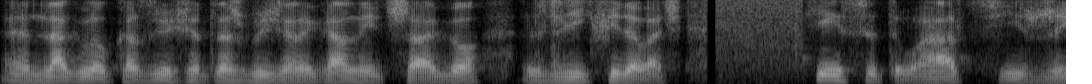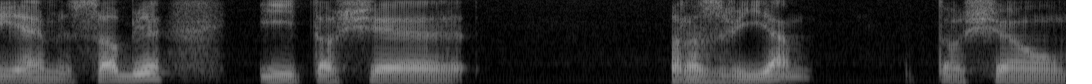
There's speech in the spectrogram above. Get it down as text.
e, nagle okazuje się też być nielegalny i trzeba go zlikwidować. Takiej sytuacji żyjemy sobie i to się rozwija, to się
